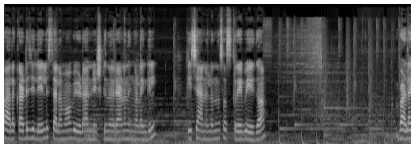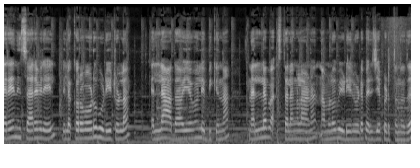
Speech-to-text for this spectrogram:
പാലക്കാട് ജില്ലയിൽ സ്ഥലമോ വീടോ അന്വേഷിക്കുന്നവരാണ് നിങ്ങളെങ്കിൽ ഈ ചാനലൊന്ന് സബ്സ്ക്രൈബ് ചെയ്യുക. വളരെ നിസ്സാര വിലയിൽ വിലക്കുറവോട് കൂടിയിട്ടുള്ള എല്ലാ ആദായവും ലഭിക്കുന്ന നല്ല സ്ഥലങ്ങളാണ് നമ്മൾ വീഡിയോയിലൂടെ പരിചയപ്പെടുത്തുന്നത്.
